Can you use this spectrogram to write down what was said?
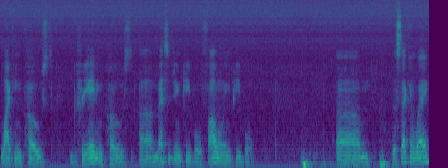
liking posts, creating posts, uh, messaging people, following people. Um, the second way,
